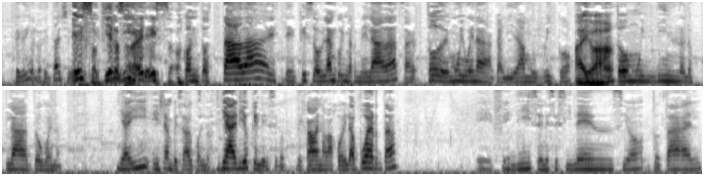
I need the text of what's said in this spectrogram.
te digo los detalles. Eso, Es quiero saber eso. Con tostada, este, queso blanco y mermelada, todo de muy buena calidad, muy rico Ahí va. todo muy lindo, los platos, bueno. Y ahí ella empezaba con los diarios que le, se los dejaban abajo de la puerta, eh, feliz en ese silencio total.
